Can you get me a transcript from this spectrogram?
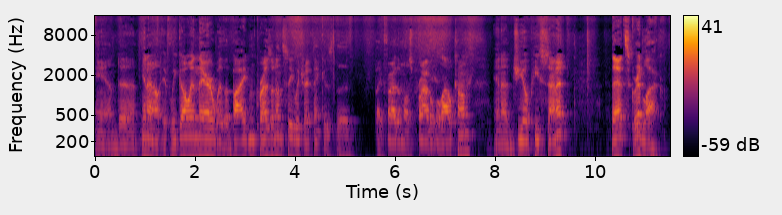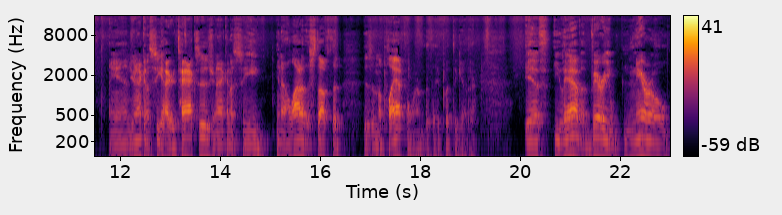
And uh, you know, if we go in there with a Biden presidency, which I think is the by far the most probable outcome in a GOP Senate, that's gridlock. And you're not going to see higher taxes. You're not going to see, you know, a lot of the stuff that is in the platform that they put together. If you have a very narrow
